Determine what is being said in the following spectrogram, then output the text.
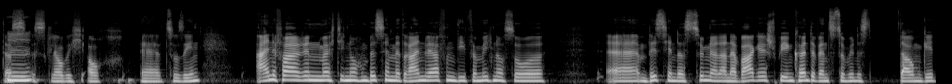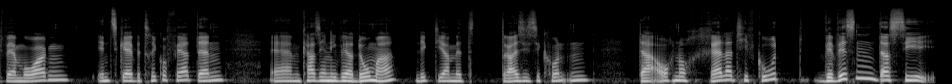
Das mhm. ist, glaube ich, auch äh, zu sehen. Eine Fahrerin möchte ich noch ein bisschen mit reinwerfen, die für mich noch so äh, ein bisschen das Zünglein an der Waage spielen könnte, wenn es zumindest darum geht, wer morgen ins gelbe Trikot fährt. Denn ähm, Kasia Doma liegt ja mit 30 Sekunden da auch noch relativ gut. Wir wissen, dass sie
